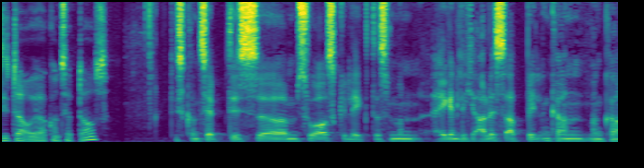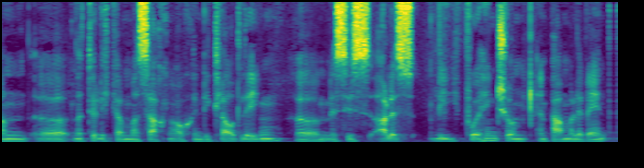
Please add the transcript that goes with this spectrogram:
sieht da euer Konzept aus? Das Konzept ist ähm, so ausgelegt, dass man eigentlich alles abbilden kann. Man kann, äh, natürlich kann man Sachen auch in die Cloud legen. Ähm, es ist alles, wie vorhin schon ein paar Mal erwähnt,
